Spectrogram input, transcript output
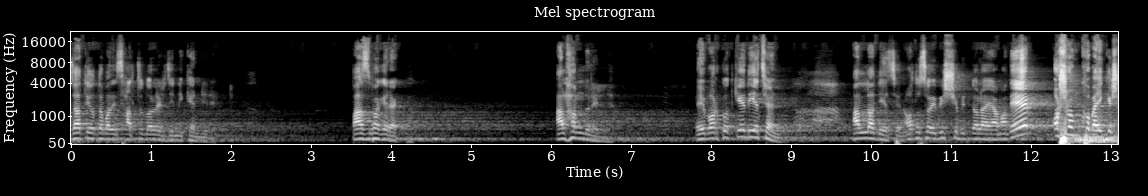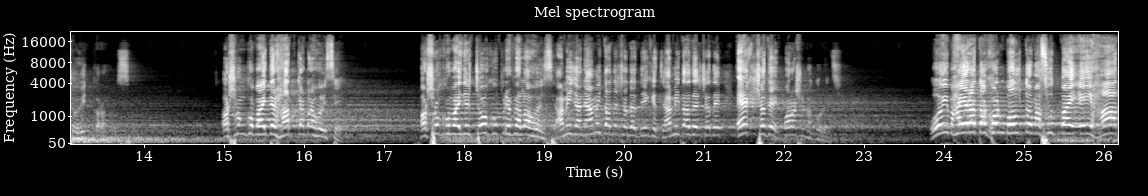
জাতীয়তাবাদী ছাত্র দলের যিনি ক্যান্ডিডেট পাঁচ ভাগের এক ভাগ। আলহামদুলিল্লাহ। এই বরকত কে দিয়েছেন? আল্লাহ দিয়েছেন। অথচ এই বিশ্ববিদ্যালয়ে আমাদের অসংখ্য ভাইকে শহীদ করা হয়েছে। অসংখ্য ভাইদের হাত কাটা হয়েছে। অসংখ্য ভাইদের চোখ উপরে ফেলা হয়েছে। আমি জানি, আমি তাদের সাথে দেখেছি, আমি তাদের সাথে একসাথে পড়াশোনা করেছি। ওই ভাইয়েরা তখন বলতো, মাসুদ ভাই, এই হাত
